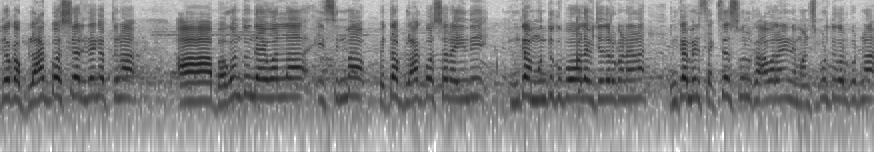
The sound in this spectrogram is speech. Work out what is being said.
ఇదొక బ్లాక్ బస్టర్ నిజంగా చెప్తున్నా ఆ భగవంతుని దయ వల్ల ఈ సినిమా పెద్ద బ్లాక్ బస్టర్ అయింది. ఇంకా ముందుకు పోవాలి విజయ దేవరకొండ ఇంకా మీరు సక్సెస్ఫుల్ కావాలని నేను మనస్ఫూర్తి కోరుకుంటున్నా.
